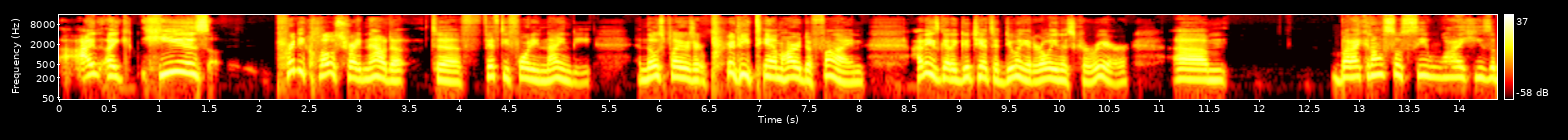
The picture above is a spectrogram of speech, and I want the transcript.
I like he is pretty close right now to to 50 40 90 and those players are pretty damn hard to find. I think he's got a good chance of doing it early in his career. Um, but i can also see why he's a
